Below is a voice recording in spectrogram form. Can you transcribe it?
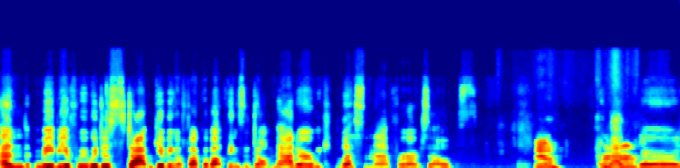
And maybe if we would just stop giving a fuck about things that don't matter, we could lessen that for ourselves. Yeah, for and that's sure. where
